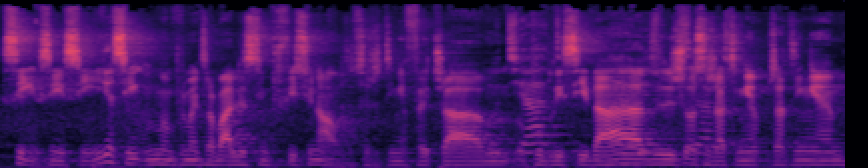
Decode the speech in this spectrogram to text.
Sim, sim, sim. E assim, o meu primeiro trabalho assim profissional, ou seja, tinha feito já hum, teatro, publicidades, ah, ou seja, já tinha, já tinha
